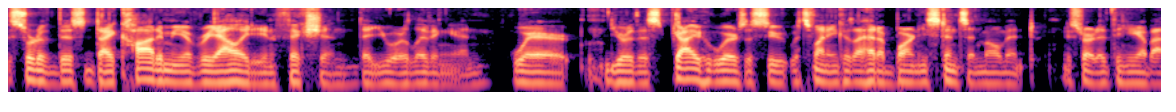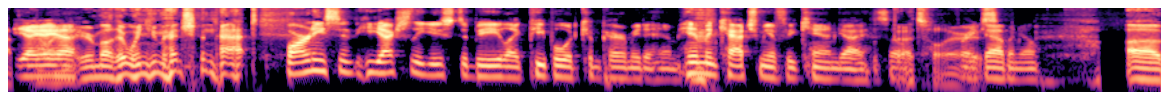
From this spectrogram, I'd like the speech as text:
sort of this dichotomy of reality and fiction that you are living in, where you're this guy who wears a suit. What's funny because I had a Barney Stinson moment. You started thinking about yeah, yeah, yeah. your mother when you mentioned that. Barney, he actually used to be like people would compare me to him. Him and Catch Me If We Can guy. So that's hilarious. Frank Abagnale. Uh,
